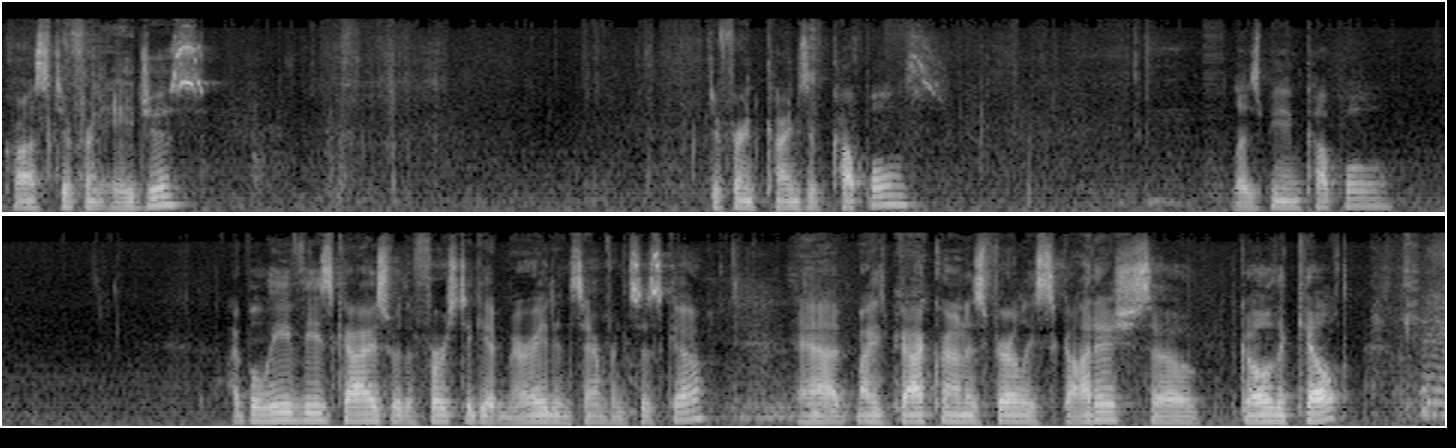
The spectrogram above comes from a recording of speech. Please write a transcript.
Across different ages, different kinds of couples, lesbian couple. I believe these guys were the first to get married in San Francisco. And my background is fairly Scottish, so go the kilt. and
